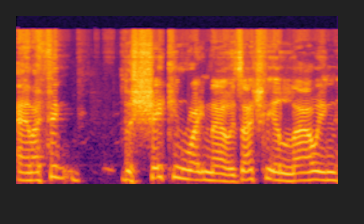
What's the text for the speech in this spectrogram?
and I think the shaking right now is actually allowing,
